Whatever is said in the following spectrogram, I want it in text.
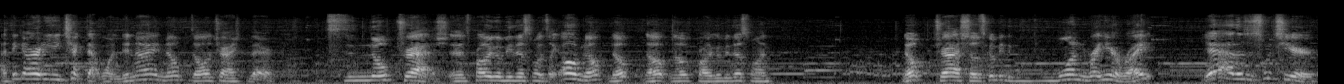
I think I already checked that one, didn't I? Nope, it's all trash there. It's nope trash. And it's probably gonna be this one. It's like, oh nope, nope, nope, nope, probably gonna be this one. Nope, trash, so it's gonna be the one right here, right? Yeah, there's a switch here.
